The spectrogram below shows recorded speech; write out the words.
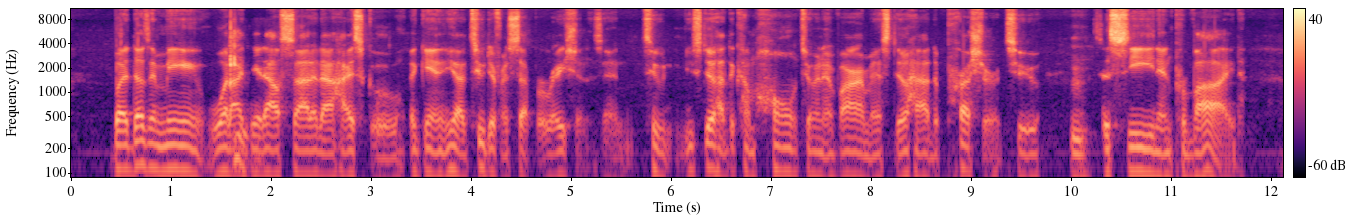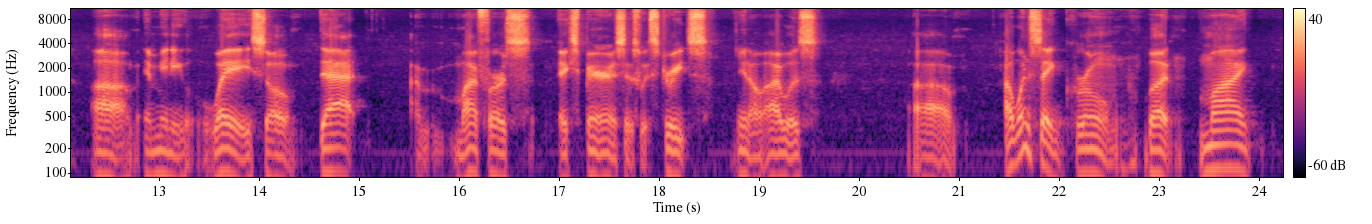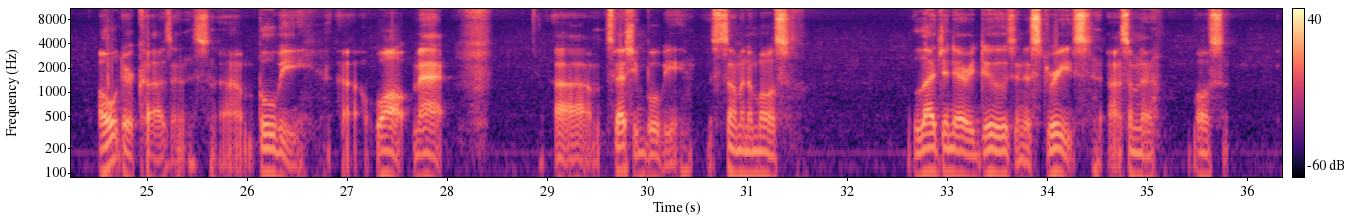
but it doesn't mean what I did outside of that high school. Again, you have two different separations, and two, you still had to come home to an environment, still had the pressure to mm. succeed and provide um, in many ways. So that um, my first experiences with streets, you know, I was, uh, I wouldn't say groomed, but my older cousins, uh, Booby, uh, Walt, Matt, um, especially Booby, some of the most legendary dudes in the streets, uh, some of the most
